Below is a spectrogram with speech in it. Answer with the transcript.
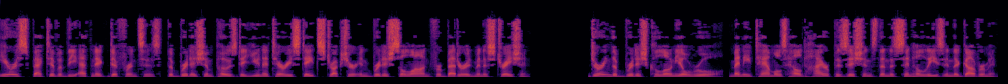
Irrespective of the ethnic differences, the British imposed a unitary state structure in British Ceylon for better administration. During the British colonial rule, many Tamils held higher positions than the Sinhalese in the government,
